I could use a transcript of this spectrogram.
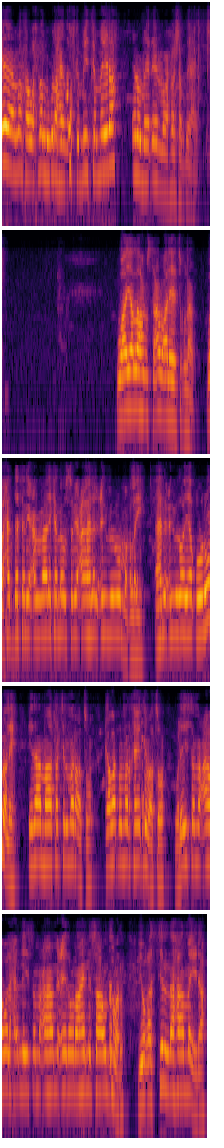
إيه أمرك وحبال لقونا هيقفك ميت كميرة إنه ميتين إيه ما حوش أرضيها ويا الله مستعام عليه تغلام وحدثني عن مالك أنه سمع أهل العلم ومغلي أهل العلم يقولون له إذا ماتت المرأة كورن مرخي دمته وليس معها ليس معها معيدونها نساء دمر. يغسلنها ميرة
